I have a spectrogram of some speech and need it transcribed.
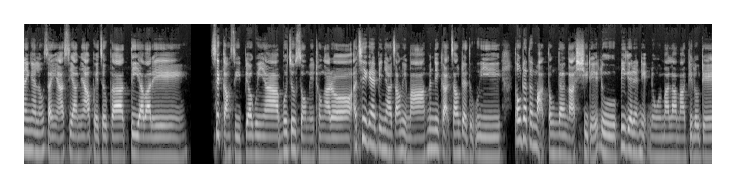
နိုင်ငံလုံးဆိုင်ရာဆရာများအဖွဲ့ချုပ်ကသိရပါတယ်။စစ်ကောင်စီပြောခွင့်ရဗိုလ်ချုပ်စောမင်းထွန်းကတော့အခြေခံပညာကျောင်းတွေမှာမနစ်ကကျောင်းတက်သူဥယေ3.3တန်းသာရှိတယ်လို့ပြီးခဲ့တဲ့နှစ်နိုဝင်ဘာလမှာပြုလုပ်တဲ့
